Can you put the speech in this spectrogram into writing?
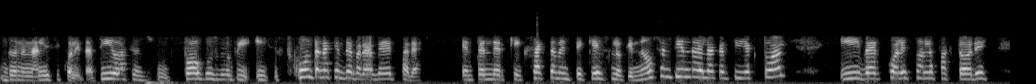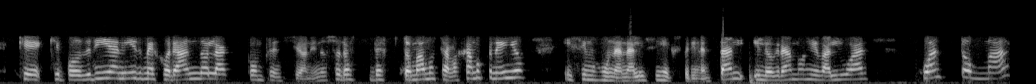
un análisis cualitativo, hacen un focus group y, y, juntan a gente para ver, para entender que exactamente qué es lo que no se entiende de la cartilla actual y ver cuáles son los factores que, que podrían ir mejorando la comprensión. Y nosotros tomamos, trabajamos con ellos, hicimos un análisis experimental y logramos evaluar cuánto más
